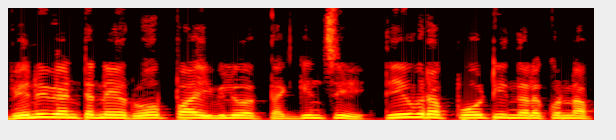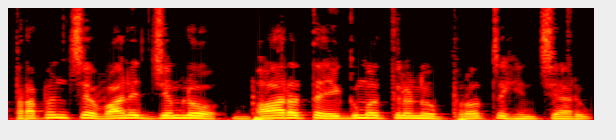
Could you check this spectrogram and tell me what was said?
వెను వెంటనే రూపాయి విలువ తగ్గించి తీవ్ర పోటీ నెలకొన్న ప్రపంచ వాణిజ్యంలో భారత ఎగుమతులను ప్రోత్సహించారు.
